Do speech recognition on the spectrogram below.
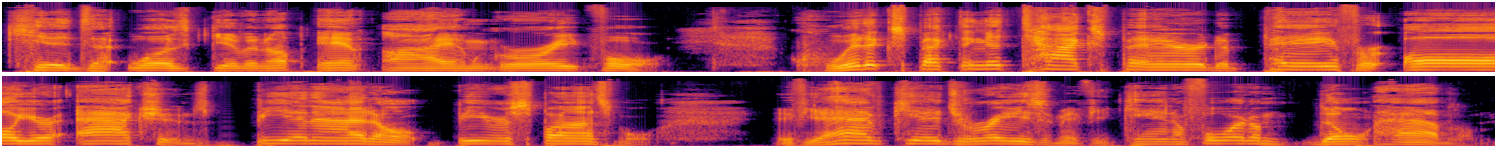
kids that was given up and I am grateful. Quit expecting a taxpayer to pay for all your actions. Be an adult. Be responsible. If you have kids, raise them. If you can't afford them, don't have them.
